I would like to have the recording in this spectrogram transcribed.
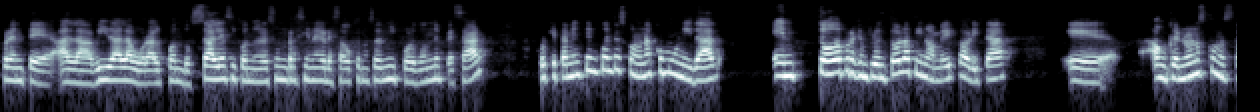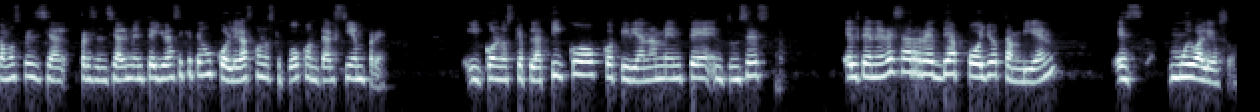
frente a la vida laboral cuando sales y cuando eres un recién egresado que no sabes ni por dónde empezar, porque también te encuentras con una comunidad en todo, por ejemplo, en toda Latinoamérica ahorita, eh, aunque no nos conozcamos presencialmente, yo ya sé que tengo colegas con los que puedo contar siempre y con los que platico cotidianamente. Entonces, el tener esa red de apoyo también es muy valioso.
